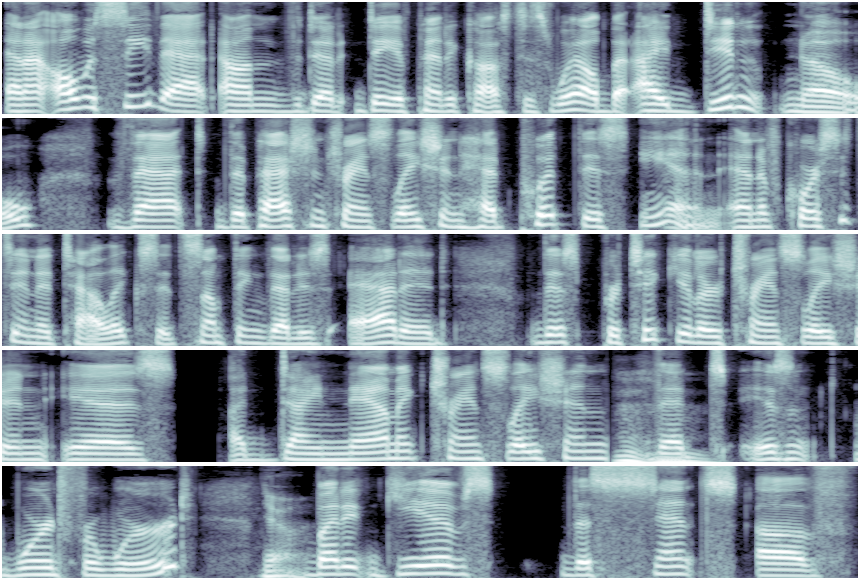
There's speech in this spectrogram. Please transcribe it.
And I always see that on the de- day of Pentecost as well. But I didn't know that the Passion Translation had put this in. And of course, it's in italics, it's something that is added. This particular translation is a dynamic translation mm-hmm. that isn't word for word Yeah. but it gives the sense of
